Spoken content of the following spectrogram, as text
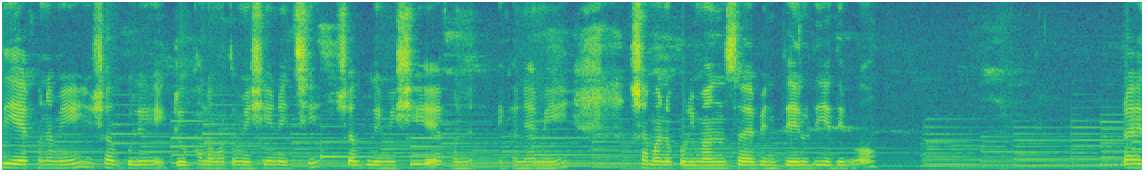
দিয়ে এখন আমি সবগুলি একটু ভালো মতো মিশিয়ে নিচ্ছি। সবগুলি মিশিয়ে এখন এখানে আমি সামান্য পরিমাণ সয়াবিন তেল দিয়ে দেবো। প্রায়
